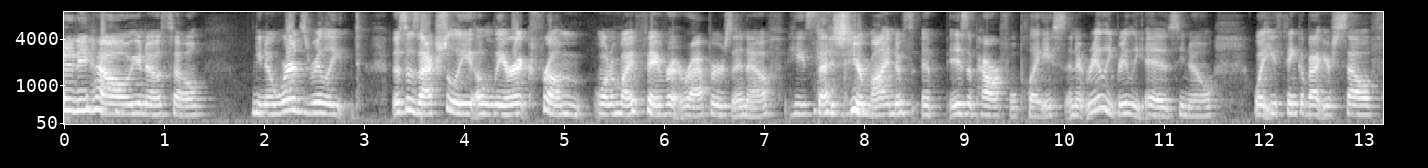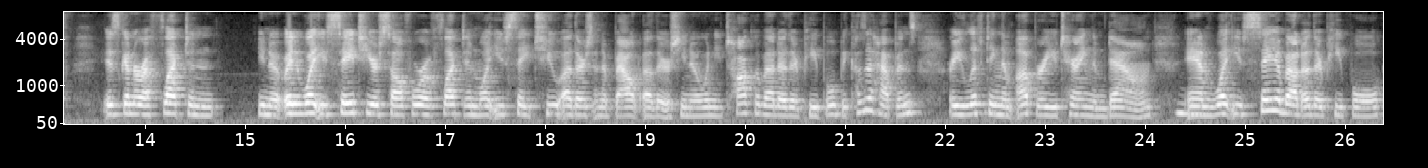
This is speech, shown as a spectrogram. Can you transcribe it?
anyhow, you know, so you know, words really this is actually a lyric from one of my favorite rappers, NF. He says, Your mind is, is a powerful place. And it really, really is. You know, what you think about yourself is going to reflect in you know, and what you say to yourself will reflect in what you say to others and about others. You know, when you talk about other people, because it happens, are you lifting them up or are you tearing them down? Mm-hmm. And what you say about other people,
